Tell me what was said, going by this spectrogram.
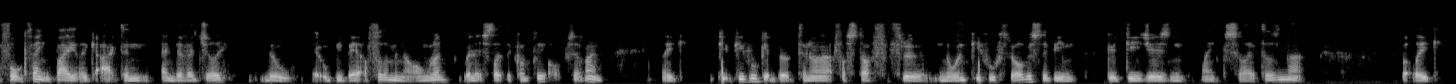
folk think by like acting individually, though it will be better for them in the long run. When it's like the complete opposite, man. Like pe- people get booked and all that for stuff through knowing people, through obviously being good DJs and like selectors and that. But like,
